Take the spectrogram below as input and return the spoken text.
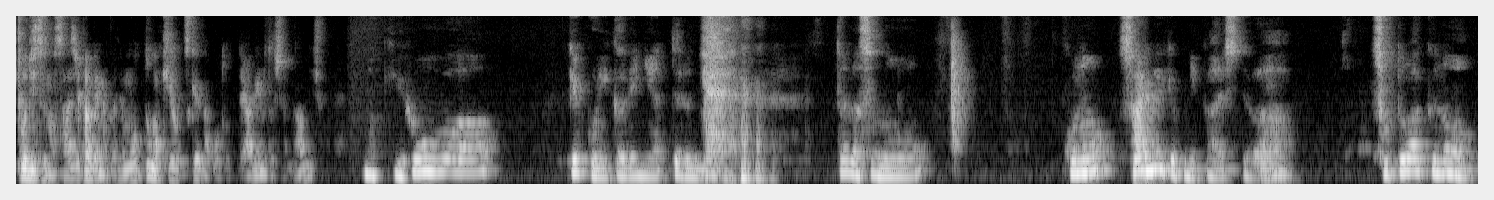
虚実のさじ加減の中で最も気をつけたことってあげるとしたら何でしょうね？まあ基本は結構いい加減にやってるんで、ただその、この総名局に関しては、はい。うん。外枠の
